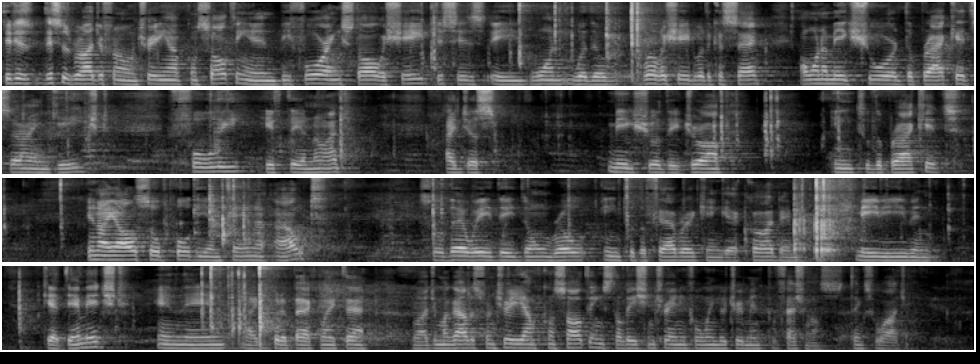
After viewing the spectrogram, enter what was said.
This is, this is Roger from Trading Up Consulting, and before I install a shade, this is a one with a roller shade with a cassette. I wanna make sure the brackets are engaged fully. If they're not, I just make sure they drop into the bracket. And I also pull the antenna out, so that way they don't roll into the fabric and get caught and maybe even get damaged. And then I put it back like that. Roger Magalhaes from Trading Up Consulting, installation training for window treatment professionals. Thanks for watching.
